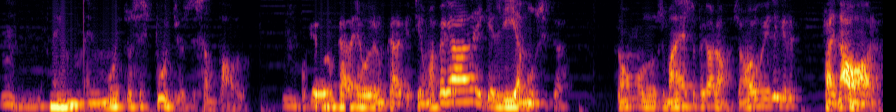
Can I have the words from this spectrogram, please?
Uhum. em, em muitos estúdios de São Paulo. Uhum. Porque eu era, um cara, eu era um cara que tinha uma pegada e que lia música. Então os maestros pegaram, não, chama o Willy faz na hora.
